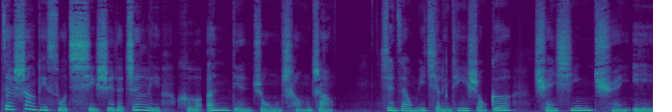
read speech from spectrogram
在上帝所启示的真理和恩典中成长。现在，我们一起聆听一首歌，全心全意。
